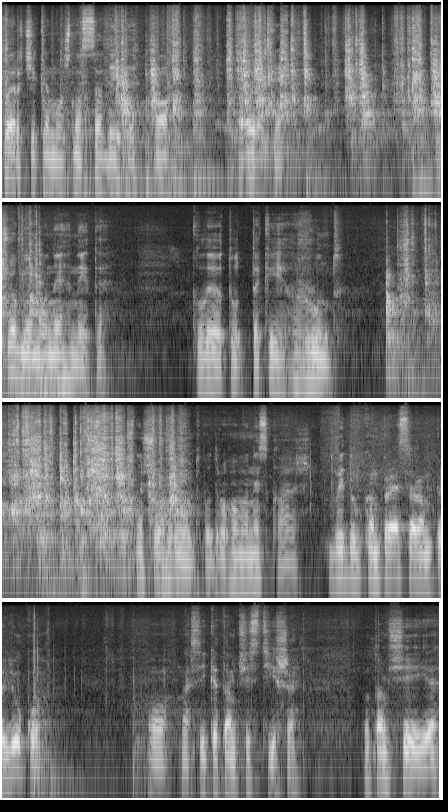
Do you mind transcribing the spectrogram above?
перчики можна садити. О, яке. Щоб йому не гнити. Коли отут такий ґрунт. Точно, що ґрунт, по-другому не скажеш. Видув компресором пилюку. О, наскільки там чистіше. Ну там ще є.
